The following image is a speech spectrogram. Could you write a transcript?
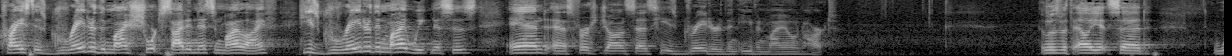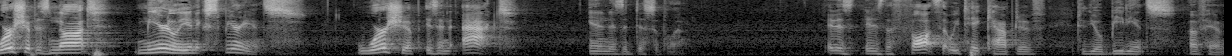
Christ is greater than my short sightedness in my life, He's greater than my weaknesses, and as 1 John says, He's greater than even my own heart. Elisabeth Elliot said, Worship is not merely an experience, worship is an act, and it is a discipline. It is, it is the thoughts that we take captive to the obedience of Him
